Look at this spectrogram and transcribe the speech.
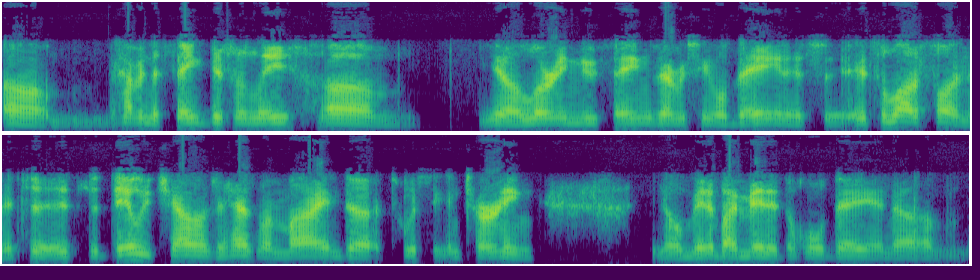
um, having to think differently. Um, you know, learning new things every single day, and it's it's a lot of fun. It's a it's a daily challenge that has my mind uh, twisting and turning, you know, minute by minute the whole day. And um,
